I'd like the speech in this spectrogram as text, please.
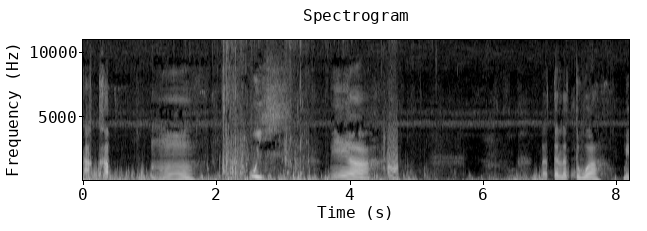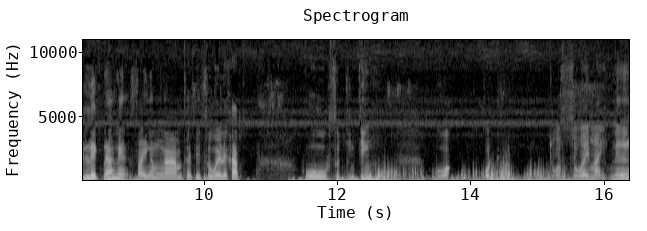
ตักครับ อืมอุ้ยเนี่ยแล้วแต่ละตัว ไม่เล็กนะเนี่ยไซส์งามๆไซส์สวยๆเลยครับโอ้สุดจริง ๆ บวกกดตัวสวยมาอีกหนึ่ง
